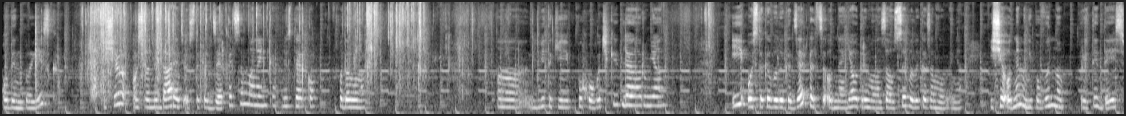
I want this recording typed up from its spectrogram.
один блиск. І ще ось вони дарять ось таке дзеркальце маленьке, люстерко, подарунок. Дві такі пуховочки для рум'ян. І ось таке велике дзеркальце одне я отримала за усе велике замовлення. І ще одне мені повинно прийти десь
